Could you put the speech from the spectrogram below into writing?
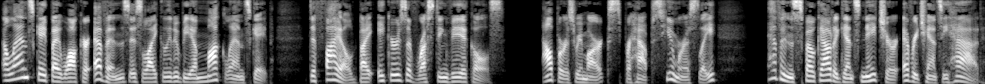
A landscape by Walker Evans is likely to be a mock landscape, defiled by acres of rusting vehicles. Alpers remarks, perhaps humorously, Evans spoke out against nature every chance he had.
